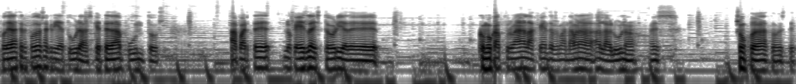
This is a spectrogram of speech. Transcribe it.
poder hacer fotos a criaturas, que te da puntos. Aparte, lo que es la historia de cómo capturaban a la gente, los mandaban a, la luna. Es, es un juegazo este.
